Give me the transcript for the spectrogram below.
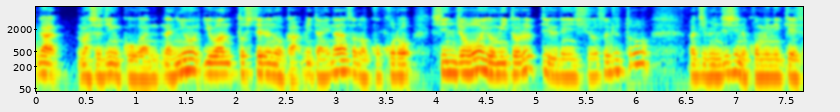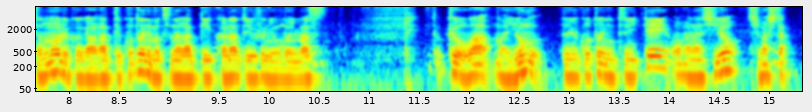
が、まあ主人公が何を言わんとしてるのかみたいなその心、心情を読み取るっていう練習をすると、まあ、自分自身のコミュニケーション能力が上がっていくことにもつながっていくかなというふうに思います。今日は、ま読むということについてお話をしました。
